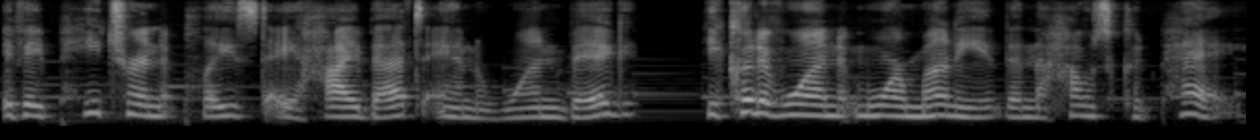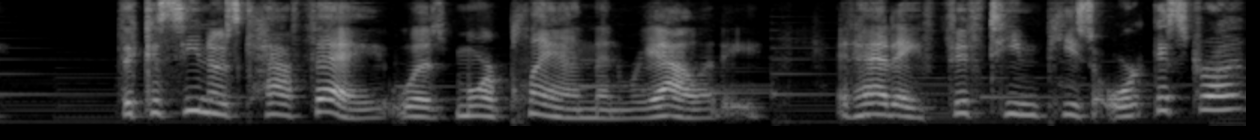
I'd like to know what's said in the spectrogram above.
if a patron placed a high bet and won big, he could have won more money than the house could pay. The casino's cafe was more plan than reality. It had a 15 piece orchestra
